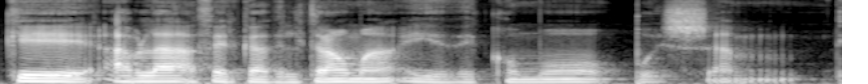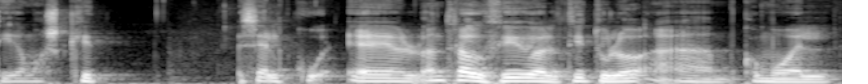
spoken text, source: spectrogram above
que habla acerca del trauma y de cómo, pues, digamos que es el, eh, lo han traducido el título como el,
